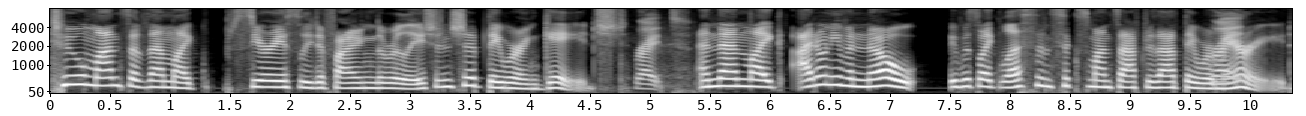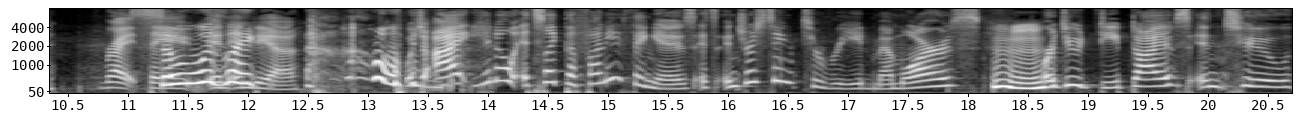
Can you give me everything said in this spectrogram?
two months of them like seriously defining the relationship they were engaged Right. and then like i don't even know it was like less than six months after that they were Right. married Right. They, So it was in like- India. Which I, you know, it's like the funny thing is, it's interesting to read memoirs Mm-hmm. or do deep dives into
